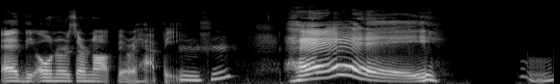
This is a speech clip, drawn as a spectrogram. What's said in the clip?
And the owners are not very happy. Mm-hmm. Hey! Hmm.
